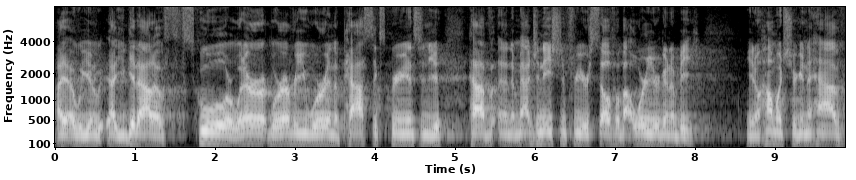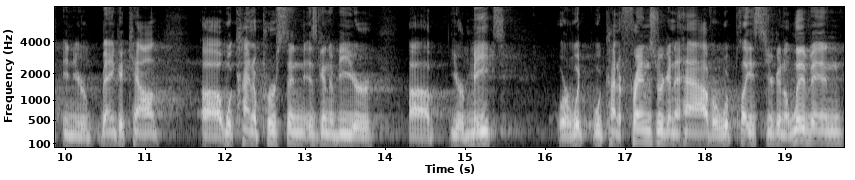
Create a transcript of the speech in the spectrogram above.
I, you, know, you get out of school or whatever, wherever you were in the past experience, and you have an imagination for yourself about where you're going to be. You know, how much you're going to have in your bank account, uh, what kind of person is going to be your, uh, your mate, or what, what kind of friends you're going to have, or what place you're going to live in,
